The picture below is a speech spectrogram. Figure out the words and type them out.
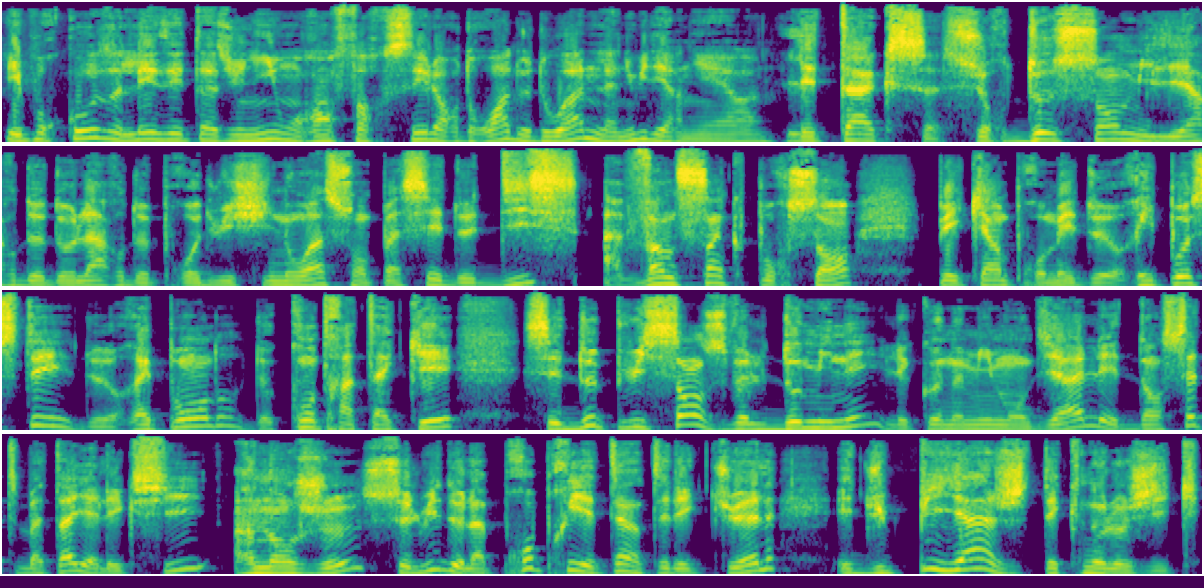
Et pour cause, les États-Unis ont renforcé leurs droits de douane la nuit dernière. Les taxes sur 200 milliards de dollars de produits chinois sont passées de 10 à 25% Pékin promet de riposter, de répondre, de contre-attaquer. Ces deux puissances veulent dominer l'économie mondiale et dans cette bataille, Alexis, un enjeu, celui de la propriété intellectuelle et du pillage technologique.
